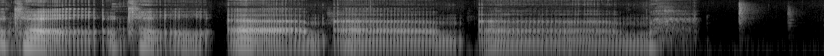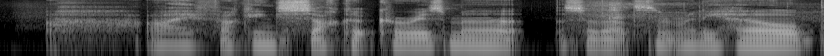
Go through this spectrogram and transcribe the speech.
okay, okay. Um, um, um. I fucking suck at charisma, so that doesn't really help.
